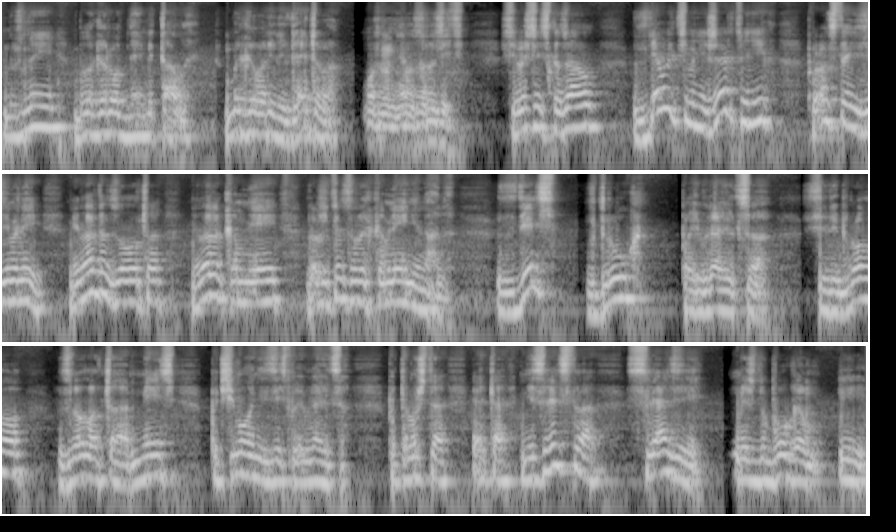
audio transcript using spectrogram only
нужны благородные металлы. Мы говорили до этого, можно мне возразить, Всевышний сказал, сделайте мне жертвенник просто из земли. Не надо золота, не надо камней, даже тесных камней не надо. Здесь вдруг появляются серебро, золото, медь. Почему они здесь появляются? Потому что это не средство связи между Богом и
